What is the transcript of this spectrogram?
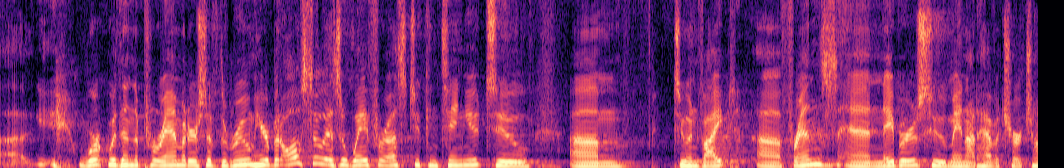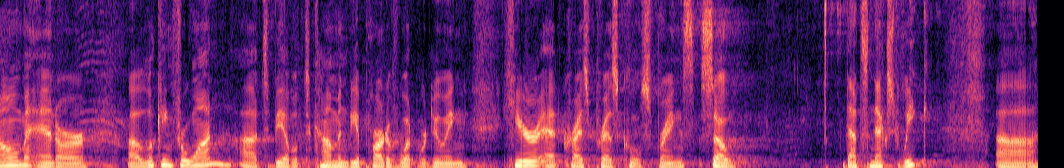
uh, work within the parameters of the room here, but also as a way for us to continue to. Um, to invite uh, friends and neighbors who may not have a church home and are uh, looking for one uh, to be able to come and be a part of what we're doing here at Christ Pres Cool Springs. So that's next week. Uh,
